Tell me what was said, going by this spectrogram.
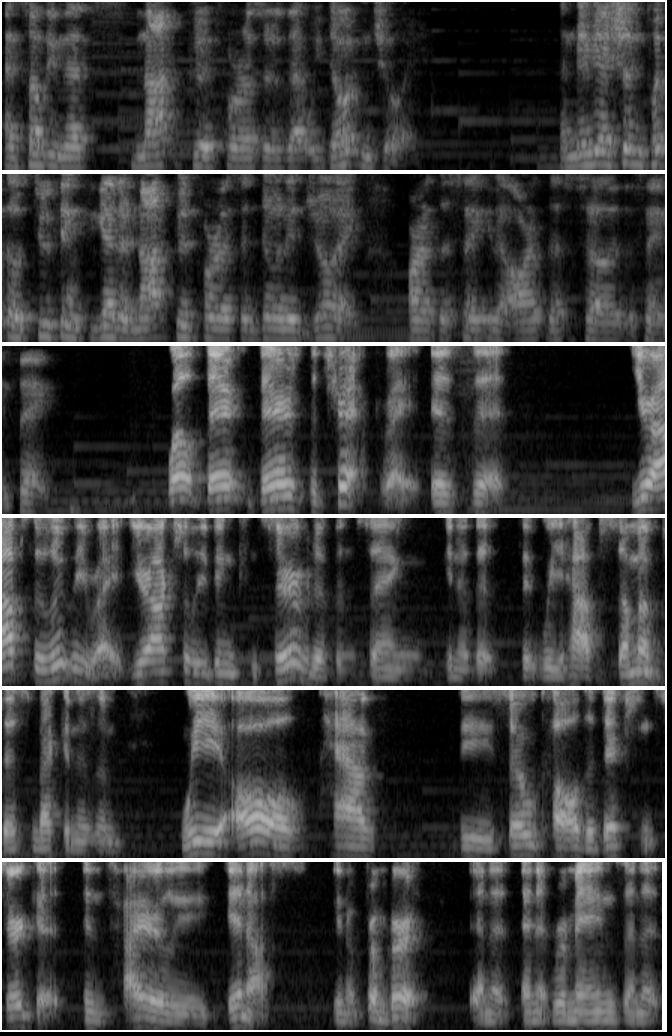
and something that's not good for us or that we don't enjoy. And maybe I shouldn't put those two things together, not good for us and don't enjoy, aren't the same, you know, aren't necessarily the same thing. Well, there, there's the trick, right? Is that you're absolutely right. You're actually being conservative in saying, you know, that, that we have some of this mechanism. We all have the so-called addiction circuit entirely in us, you know, from birth, and it and it remains, and it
